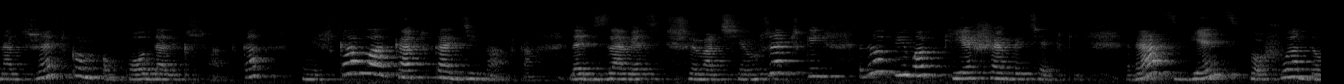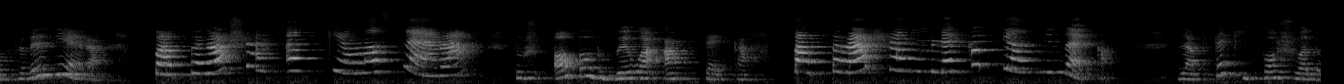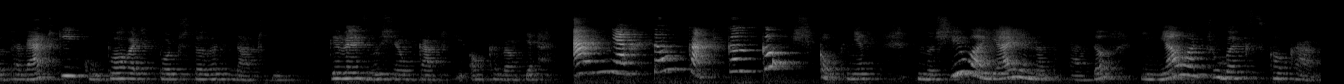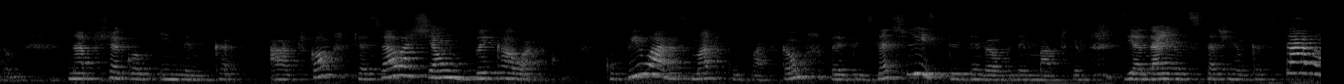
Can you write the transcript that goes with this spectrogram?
Nad rzeczką opodal krzaczka mieszkała kaczka dziwaczka, lecz zamiast trzymać się rzeczki, robiła piesze wycieczki. Raz więc poszła do fryzjera. Poproszę o kilo sera. Tuż obok była apteka. Poproszę mleka pięć deka. Z apteki poszła do praczki kupować pocztowe znaczki. Gryzły się kaczki okropnie, a niech tą kaczkę kogoś kopnie. Znosiła jaje na twardo i miała czubek z kokardą. Na przekór innym kaczkom czesała się wykałaczką. Kupiła raz maczku paczkę, by pisać listy drobnym maczkiem. Zjadając tasiemkę starą,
